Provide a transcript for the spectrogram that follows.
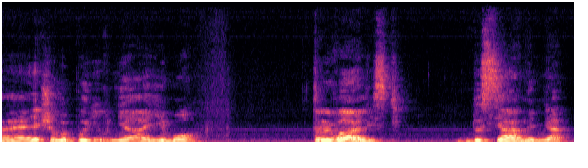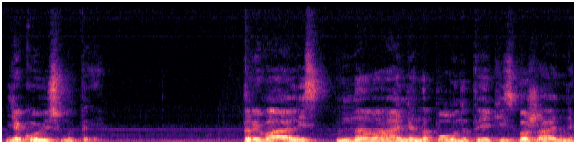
е, якщо ми порівняємо тривалість досягнення якоїсь мети, тривалість намагання наповнити якісь бажання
